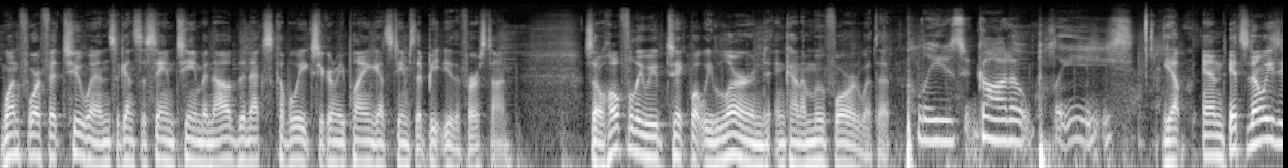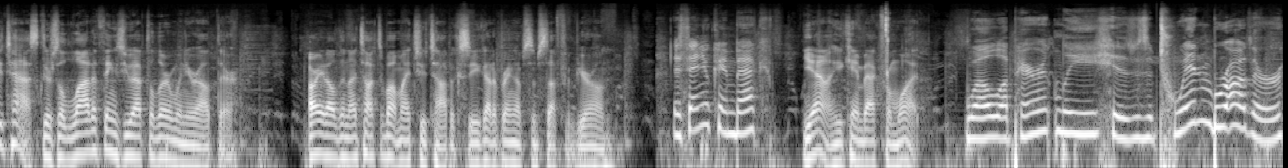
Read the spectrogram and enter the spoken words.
One forfeit, two wins against the same team, but now the next couple weeks you're going to be playing against teams that beat you the first time. So hopefully we take what we learned and kind of move forward with it. please, God, oh please. Yep. And it's no easy task. There's a lot of things you have to learn when you're out there. All right, Alden, I talked about my two topics, so you got to bring up some stuff of your own. Nathaniel came back. Yeah, he came back from what? Well, apparently his twin brother.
